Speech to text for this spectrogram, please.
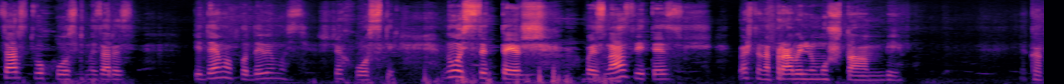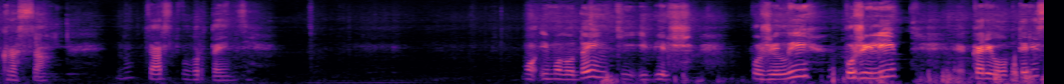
Царство хост. Ми зараз підемо, подивимось ще хости. Ну, ось це теж без назви, теж, бачите, на правильному штамбі. Яка краса. Ну, царство гортензії. І молоденькі, і більш пожилі, пожилі е, каріоптеріс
